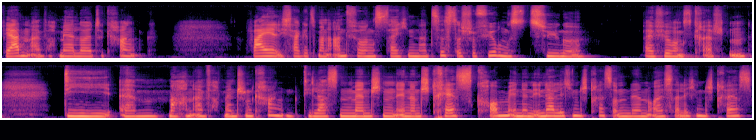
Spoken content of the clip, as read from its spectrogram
werden einfach mehr Leute krank. Weil, ich sage jetzt mal in Anführungszeichen, narzisstische Führungszüge bei Führungskräften, die ähm, machen einfach Menschen krank. Die lassen Menschen in den Stress kommen, in den innerlichen Stress und in den äußerlichen Stress,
